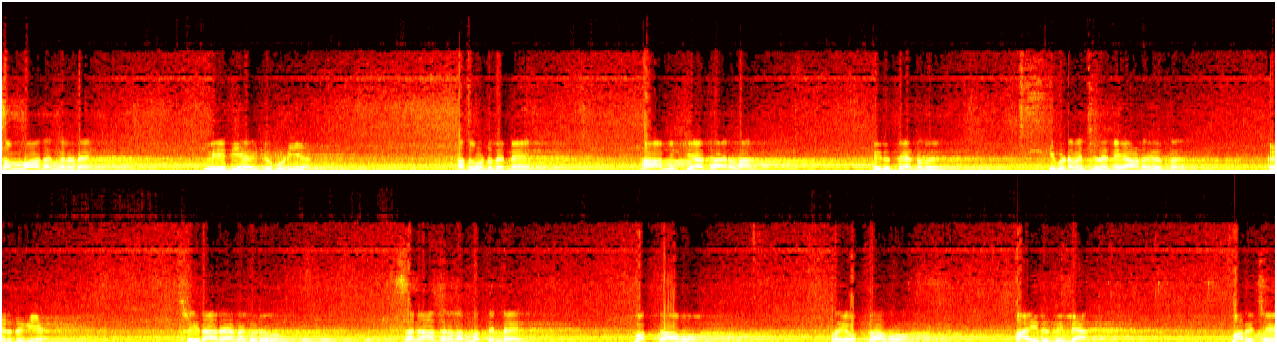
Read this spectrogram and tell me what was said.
സംവാദങ്ങളുടെ വേദിയായിട്ട് കൂടിയാണ്. അതുകൊണ്ട് തന്നെ ആ മിഥ്യാധാരണ തിരുത്തേണ്ടത് ഇവിടെ വെച്ച് തന്നെയാണ് എന്ന് കരുതുകയാണ്. ശ്രീനാരായണ ഗുരു സനാതനധർമ്മത്തിന്റെ വക്താവോ പ്രയോക്താവോ ആയിരുന്നില്ല. മറിച്ച്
